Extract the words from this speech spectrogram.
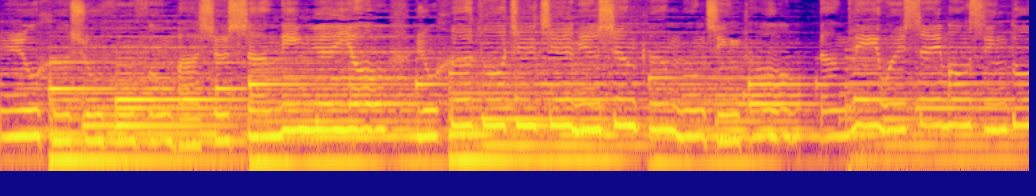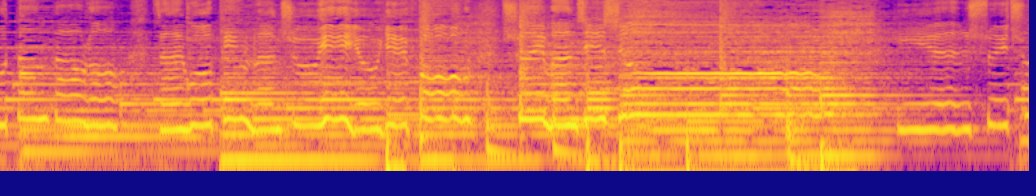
如何束缚风跋涉山林远游？如何阻止执念深根梦尽头？当你为谁梦醒独登高楼，在我凭栏处已有夜风吹满襟袖。烟水春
